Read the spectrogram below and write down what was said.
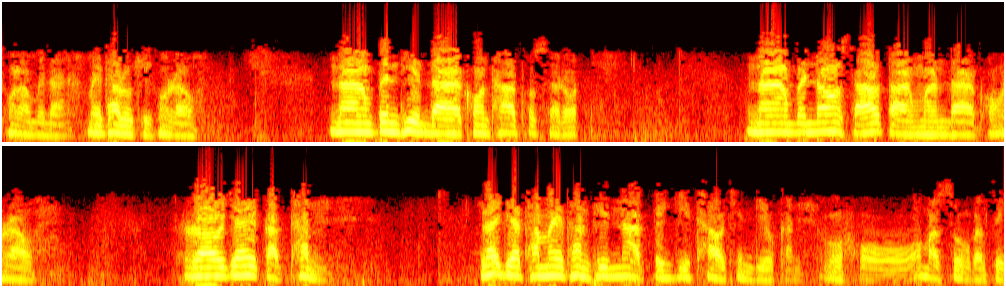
ของเราไม่ได้ ไม่เท่าลูกเขียดของเรา นางเป็นที่ดาของท้าทศรถนางเป็นน้องสาวต่างมารดาของเรา เราจะให้กัดท่าน และจะทำให้ท่านพินาศเป็นกี่เท่าเช่นเดียวกัน โอ้โห มาสู้กันสิ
